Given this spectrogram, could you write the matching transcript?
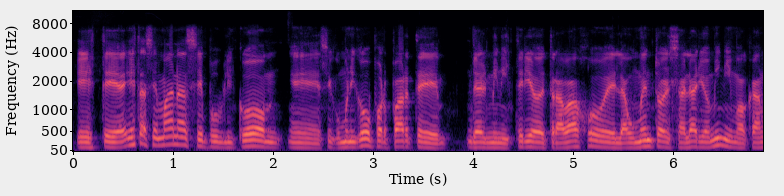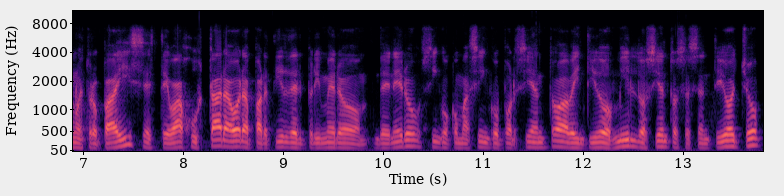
Este, esta semana se publicó, eh, se comunicó por parte del Ministerio de Trabajo el aumento del salario mínimo acá en nuestro país. Este, va a ajustar ahora a partir del primero de enero 5,5% a 22.268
